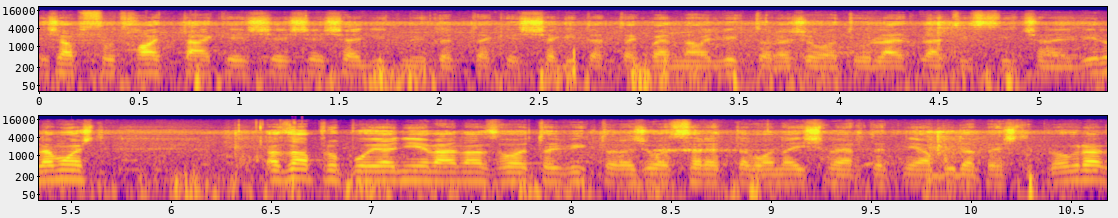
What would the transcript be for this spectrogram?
és abszolút hagyták, és, és, és együttműködtek, és segítettek benne, hogy Viktor Zsolt úr letisztítson egy villamost. Az apropója nyilván az volt, hogy Viktor Zsolt szerette volna ismertetni a budapesti program,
